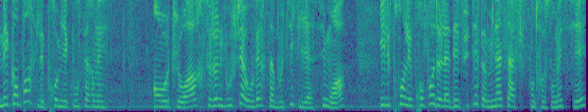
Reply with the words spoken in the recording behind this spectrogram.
Mais qu'en pensent les premiers concernés? En Haute-Loire, ce jeune boucher a ouvert sa boutique il y a six mois. Il prend les propos de la députée comme une attaque contre son métier,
